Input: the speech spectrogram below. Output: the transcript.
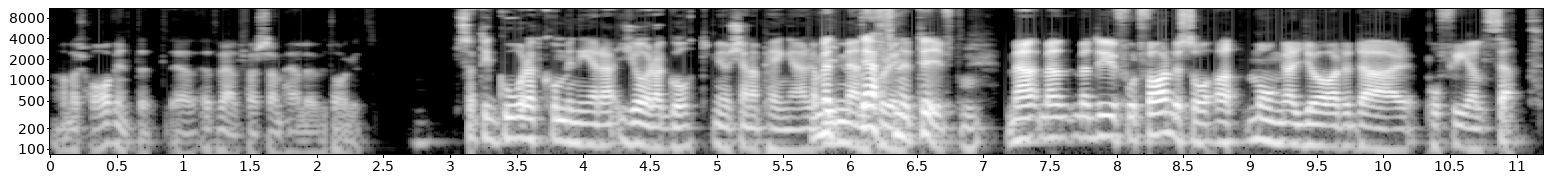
Annars har vi inte ett, ett välfärdssamhälle överhuvudtaget. Så att det går att kombinera göra gott med att tjäna pengar. Ja, men definitivt. Mm. Men, men, men det är ju fortfarande så att många gör det där på fel sätt.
